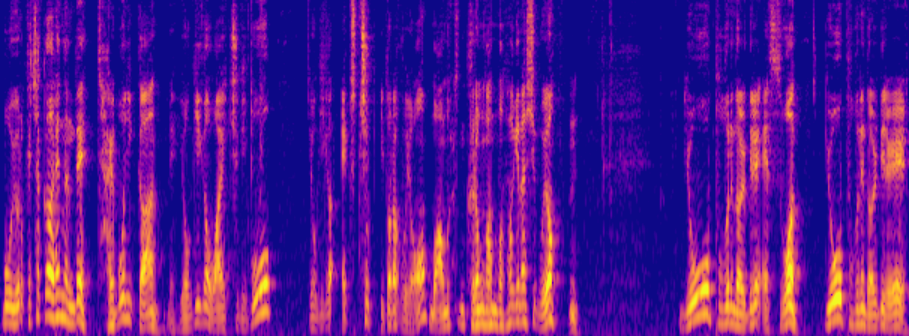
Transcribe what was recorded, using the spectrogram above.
뭐 이렇게 착각을 했는데 잘 보니까 네, 여기가 y축이고 여기가 x축이더라고요. 뭐 아무튼 그런 거 한번 확인하시고요. 음. 요 부분의 넓이를 S1, 요 부분의 넓이를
